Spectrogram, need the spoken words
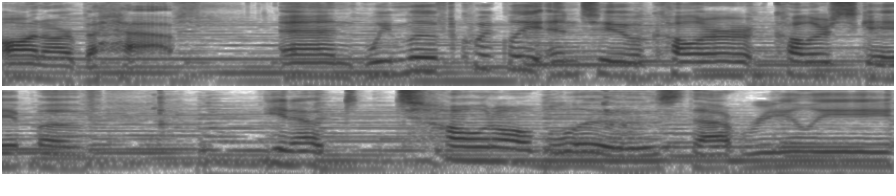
on our behalf. And we moved quickly into a color colorscape of, you know, tonal blues that really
